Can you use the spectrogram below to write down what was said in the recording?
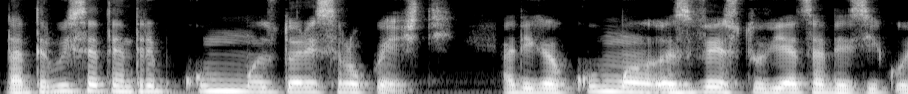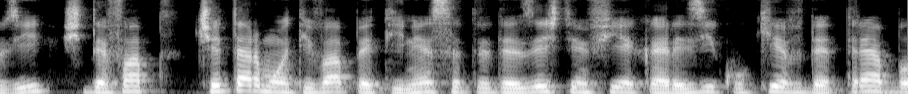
Dar trebuie să te întrebi cum îți dorești să locuiești. Adică cum îți vezi tu viața de zi cu zi și, de fapt, ce te-ar motiva pe tine să te trezești în fiecare zi cu chef de treabă,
